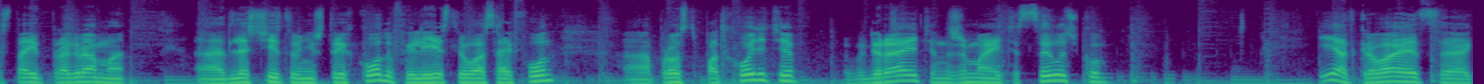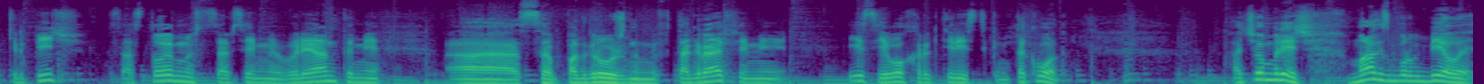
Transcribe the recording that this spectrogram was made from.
стоит программа э, для считывания штрих-кодов, или если у вас iPhone, э, просто подходите, выбираете, нажимаете ссылочку, и открывается кирпич со стоимостью, со всеми вариантами, э, с подгруженными фотографиями и с его характеристиками. Так вот, о чем речь? Максбург белый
